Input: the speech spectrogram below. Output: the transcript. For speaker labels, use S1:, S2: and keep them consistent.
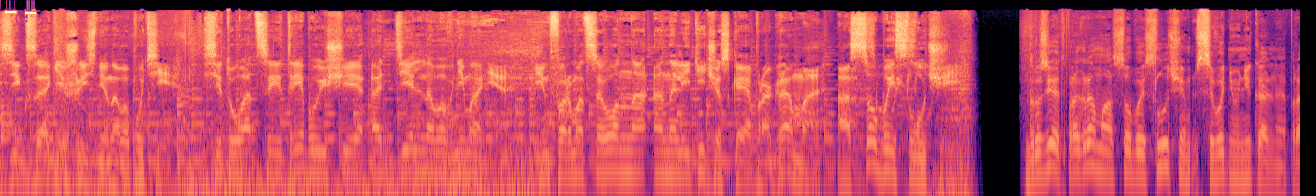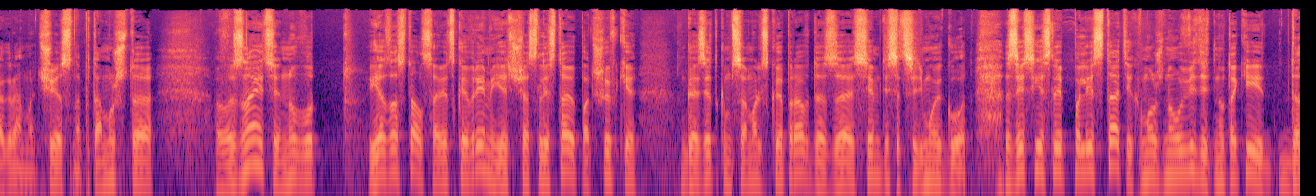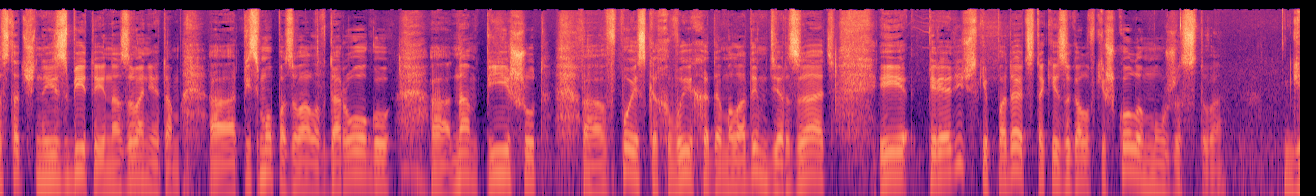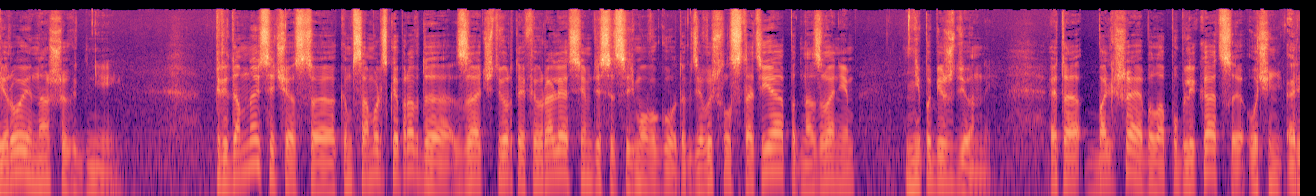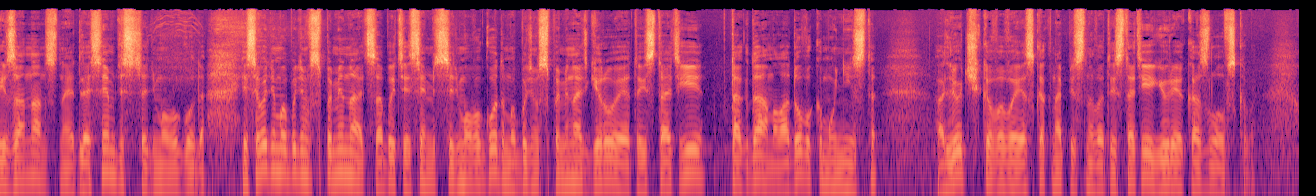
S1: Зигзаги жизненного пути. Ситуации, требующие отдельного внимания. Информационно-аналитическая программа «Особый случай».
S2: Друзья, это программа «Особый случай». Сегодня уникальная программа, честно, потому что, вы знаете, ну вот я застал советское время, я сейчас листаю подшивки газет «Комсомольская правда» за 77 год. Здесь, если полистать их, можно увидеть, ну, такие достаточно избитые названия, там, а, «Письмо позвало в дорогу», а, «Нам пишут», а, «В поисках выхода», «Молодым дерзать». И периодически попадаются такие заголовки «Школа мужества», «Герои наших дней». Передо мной сейчас э, «Комсомольская правда» за 4 февраля 1977 года, где вышла статья под названием «Непобежденный». Это большая была публикация, очень резонансная для 1977 года. И сегодня мы будем вспоминать события 1977 года, мы будем вспоминать героя этой статьи, тогда молодого коммуниста, летчика ВВС, как написано в этой статье, Юрия Козловского.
